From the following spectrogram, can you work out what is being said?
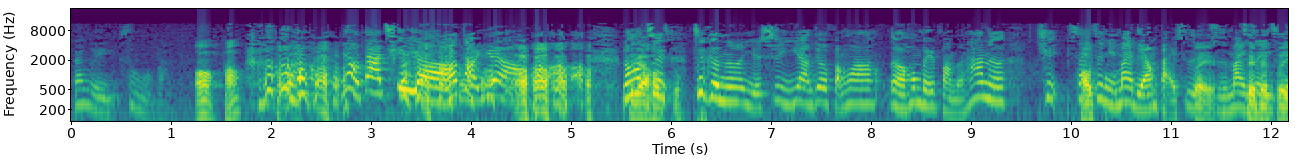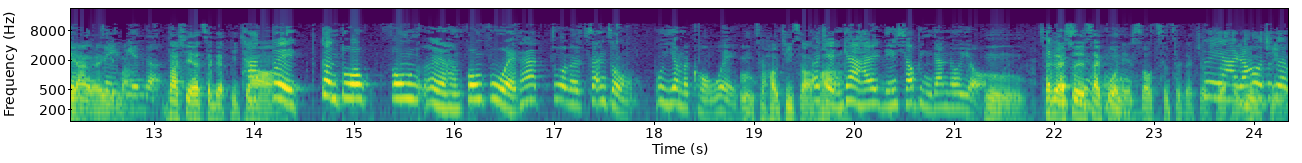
待会送我吧。哦，好。你好大气哦，好讨厌啊。然后这这个呢也是一样，就防花呃烘焙坊的，它呢去上次你卖两百是只卖这一边的这一边的。那现在这个比较。对，更多丰呃很丰富哎，它做了三种。不一样的口味，嗯，这好几种，而且你看，还连小饼干都有，嗯，这个是在过年时候吃这个就对呀。然后这个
